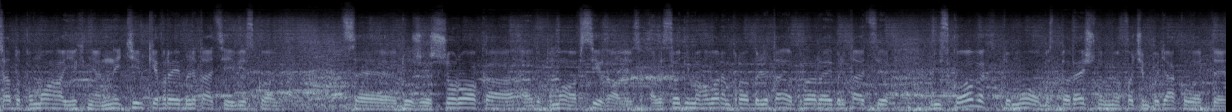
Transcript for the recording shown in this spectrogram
Ця допомога їхня не тільки в реабілітації військових, це дуже широка е, допомога всіх галузях. Але сьогодні ми говоримо про реабіліта- про реабілітацію військових, тому безперечно ми хочемо подякувати е,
